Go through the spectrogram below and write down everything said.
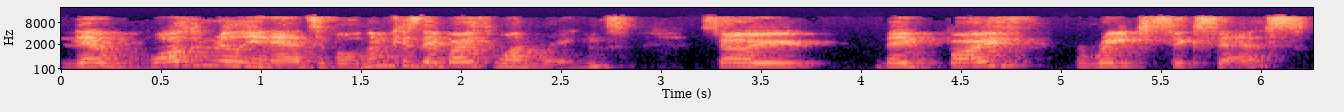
there wasn't really an answer for them because they're both won rings. So they both reached success.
